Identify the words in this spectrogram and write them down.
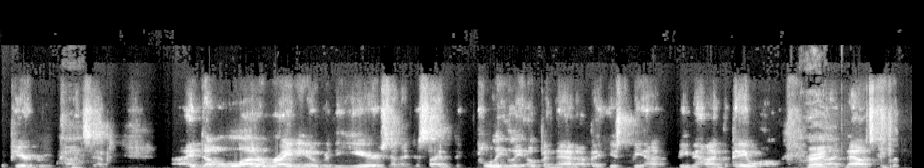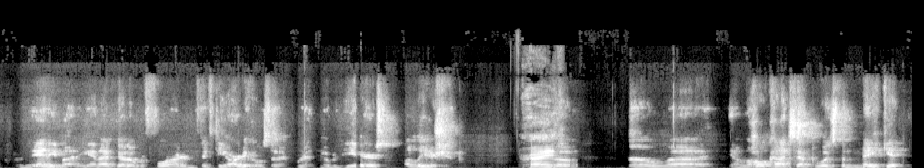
the peer group concept. I had done a lot of writing over the years, and I decided to completely open that up. It used to be, be behind the paywall. Right. Uh, now it's completely open to anybody, and I've got over 450 articles that I've written over the years on leadership. Right. So, so uh, you know, the whole concept was to make it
